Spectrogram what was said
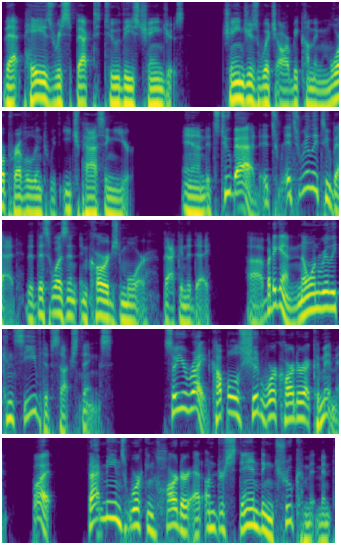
that pays respect to these changes, changes which are becoming more prevalent with each passing year. And it's too bad. It's it's really too bad that this wasn't encouraged more back in the day. Uh, but again, no one really conceived of such things. So you're right, couples should work harder at commitment. But that means working harder at understanding true commitment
